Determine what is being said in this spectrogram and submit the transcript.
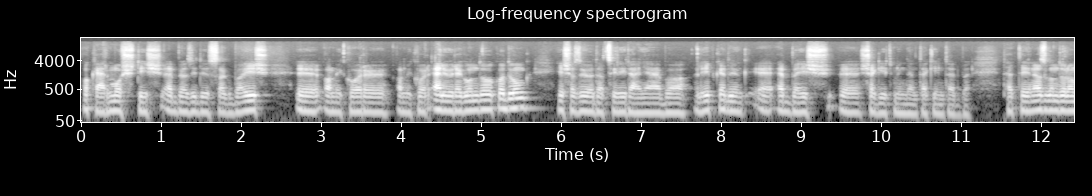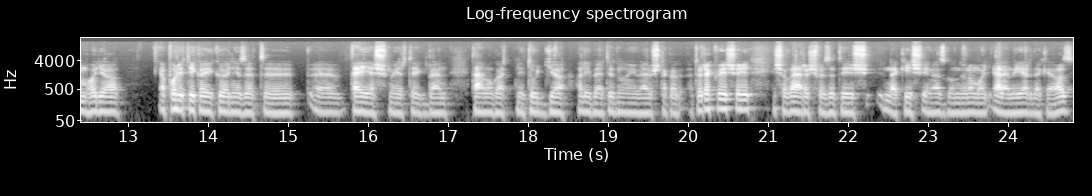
akár most is, ebbe az időszakban is, amikor, amikor előre gondolkodunk, és az zöld acél irányába lépkedünk, e, ebbe is segít minden tekintetben. Tehát én azt gondolom, hogy a, a politikai környezet teljes mértékben támogatni tudja a Liberty Dunai Városnak a, a törekvéseit, és a városvezetésnek is én azt gondolom, hogy elemi érdeke az,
